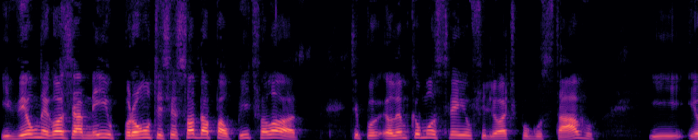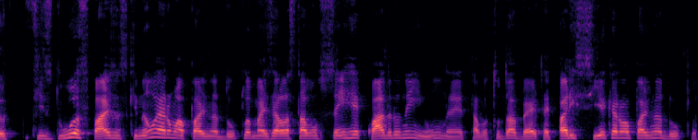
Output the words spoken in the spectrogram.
E ver um negócio já meio pronto e você só dá palpite e fala, ó, tipo, eu lembro que eu mostrei o filhote pro Gustavo e eu fiz duas páginas que não era uma página dupla, mas elas estavam sem requadro nenhum, né? Tava tudo aberto, aí parecia que era uma página dupla.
